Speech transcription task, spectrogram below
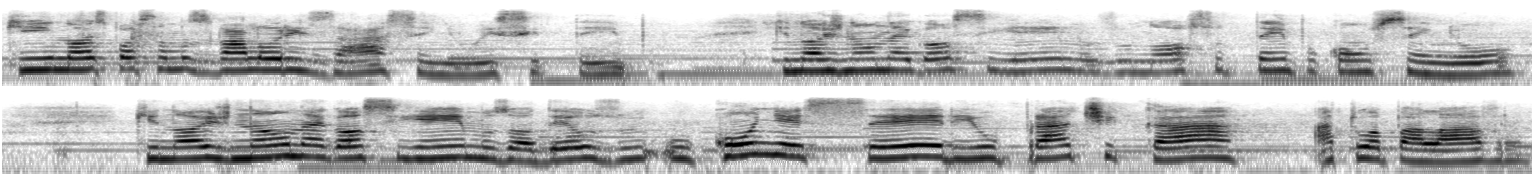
que nós possamos valorizar, Senhor, esse tempo, que nós não negociemos o nosso tempo com o Senhor, que nós não negociemos, ó Deus, o conhecer e o praticar a tua palavra.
